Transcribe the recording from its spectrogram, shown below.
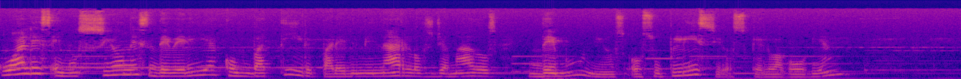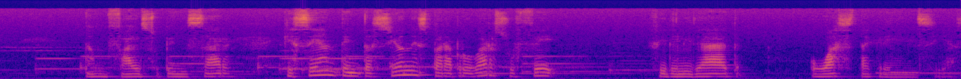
cuáles emociones debería combatir para eliminar los llamados demonios o suplicios que lo agobian? Tan falso pensar que sean tentaciones para probar su fe, fidelidad, o hasta creencias.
